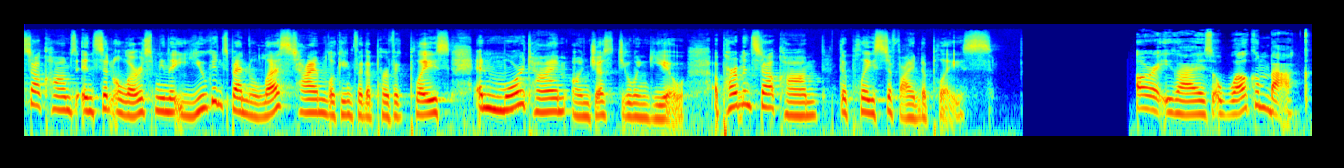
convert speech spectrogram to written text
Apartments.com's instant alerts mean that you can spend less time looking for the perfect place and more time on just doing you. Apartments.com, the place to find a place. All right, you guys, welcome back.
